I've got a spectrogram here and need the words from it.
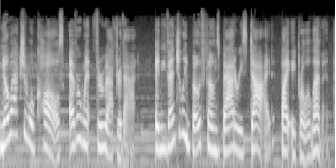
No actual calls ever went through after that, and eventually both phones' batteries died by April 11th.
